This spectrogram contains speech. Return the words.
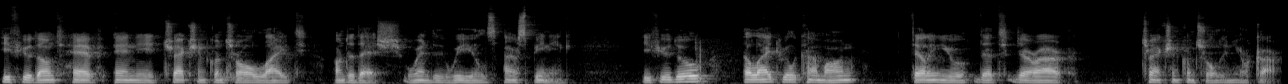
if you don't have any traction control light on the dash when the wheels are spinning if you do, a light will come on telling you that there are traction control in your car.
